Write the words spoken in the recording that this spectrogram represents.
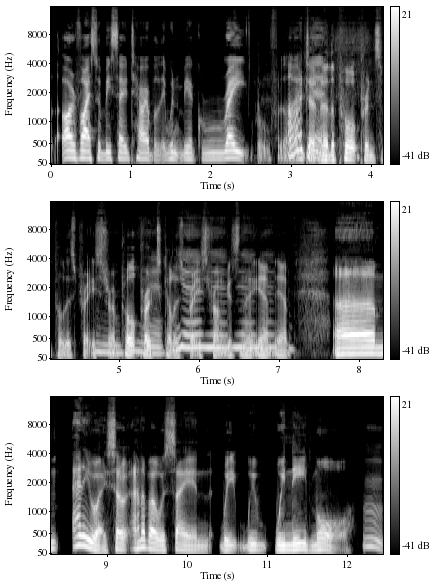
our advice would be so terrible; it wouldn't be a great rule for life. I don't yeah. know. The port principle is pretty strong. Port yeah. protocol is Yeah, pretty strong, isn't it? yeah, Yeah. Um, anyway, so Annabelle was saying we we we need more. Hmm.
